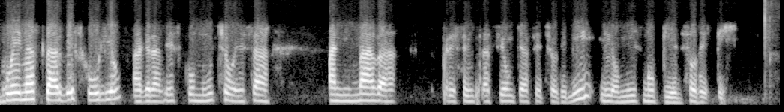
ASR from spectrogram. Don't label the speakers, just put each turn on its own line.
Buenas tardes, Julio. Agradezco mucho esa animada presentación que has hecho de mí y lo mismo pienso de ti.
